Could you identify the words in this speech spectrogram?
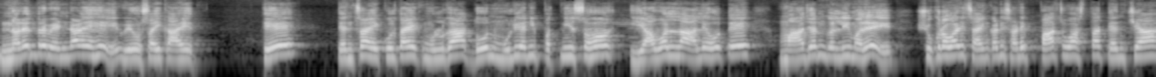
नरेंद्र वेंडाळे हे व्यावसायिक आहेत. ते त्यांचा एकुलता एक मुलगा दोन मुली आणि पत्नीसह यावलला आले होते. महाजन गल्लीमध्ये शुक्रवारी सायंकाळी साडेपाच वाजता त्यांच्या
